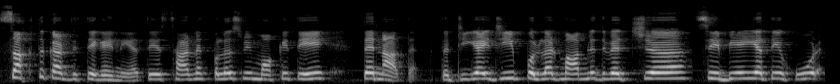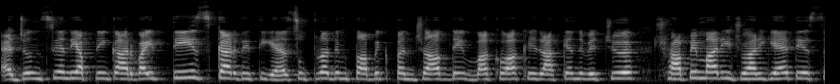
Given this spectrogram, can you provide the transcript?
ਸਖਤ ਕਰ ਦਿੱਤੇ ਗਏ ਨੇ ਅਤੇ ਸਥਾਨਕ ਪੁਲਿਸ ਵੀ ਮੌਕੇ ਤੇ ਤੈਨਾਤ ਹੈ। ਤਾਂ ਡੀਆਈਜੀ ਭੁੱਲਰ ਮਾਮਲੇ ਦੇ ਵਿੱਚ ਸੀਬੀਆਈ ਅਤੇ ਹੋਰ ਏਜੰਸੀਆਂ ਨੇ ਆਪਣੀ ਕਾਰਵਾਈ ਤੇਜ਼ ਕਰ ਦਿੱਤੀ ਹੈ। ਸੂਤਰਾਂ ਦੇ ਮੁਤਾਬਿਕ ਪੰਜਾਬ ਦੇ ਵੱਖ-ਵੱਖ ਇਲਾਕਿਆਂ ਦੇ ਵਿੱਚ ਛਾਪੇਮਾਰੀ ਜਾਰੀ ਹੈ ਤੇ ਇਸ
